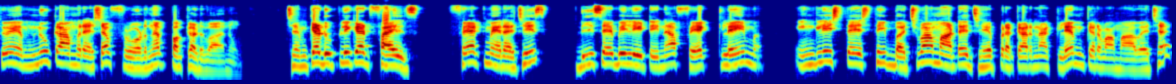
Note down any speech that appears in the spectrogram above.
તો એમનું કામ રહેશે ફ્રોડને પકડવાનું. જેમ કે ડુપ્લિકેટ ફાઇલ્સ, ફેક મેરેજીસ, ડિસેબિલિટીના ફેક ક્લેમ ઇંગ્લિશ ટેસ્ટથી બચવા માટે જે પ્રકારના ક્લેમ કરવામાં આવે છે,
